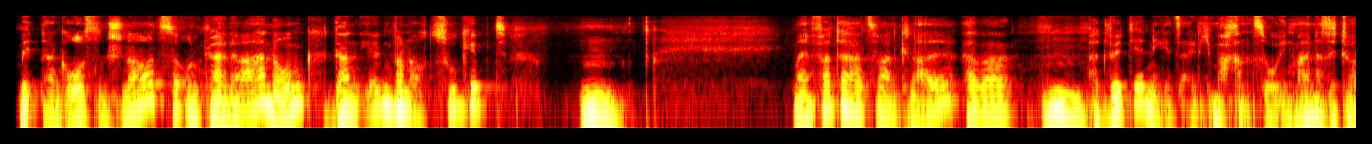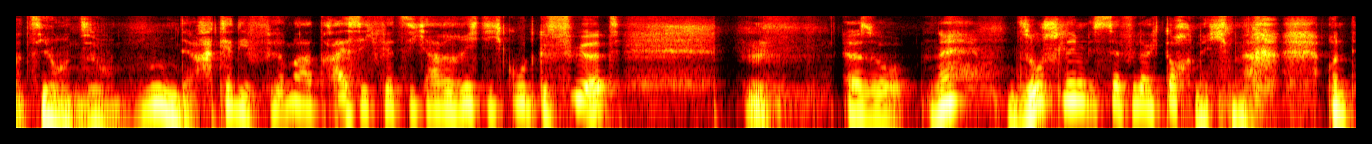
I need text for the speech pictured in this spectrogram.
mit einer großen Schnauze und keine Ahnung dann irgendwann auch zugibt, hm, mein Vater hat zwar einen Knall, aber hm, was wird der denn jetzt eigentlich machen, so in meiner Situation? So, hm, der hat ja die Firma 30, 40 Jahre richtig gut geführt. Also, ne, so schlimm ist er vielleicht doch nicht. Ne? Und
